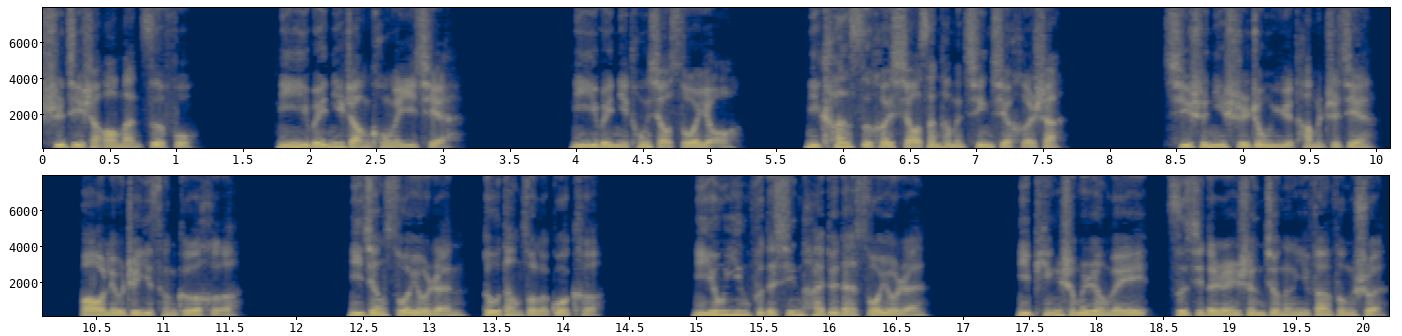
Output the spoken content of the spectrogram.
实际上傲慢自负。你以为你掌控了一切，你以为你通晓所有，你看似和小三他们亲切和善，其实你始终与他们之间保留着一层隔阂。你将所有人都当做了过客，你用应付的心态对待所有人，你凭什么认为自己的人生就能一帆风顺？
